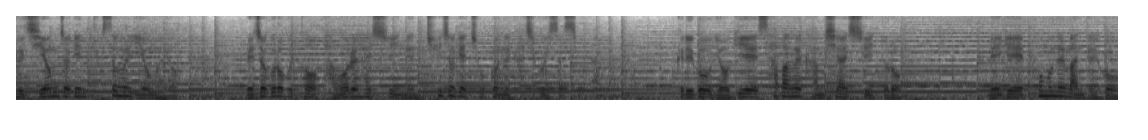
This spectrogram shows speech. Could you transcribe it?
그 지형적인 특성을 이용하여 외적으로부터 방어를 할 수 있는 최적의 조건을 가지고 있었습니다. 그리고 여기에 사방을 감시할 수 있도록 4개의 포문을 만들고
